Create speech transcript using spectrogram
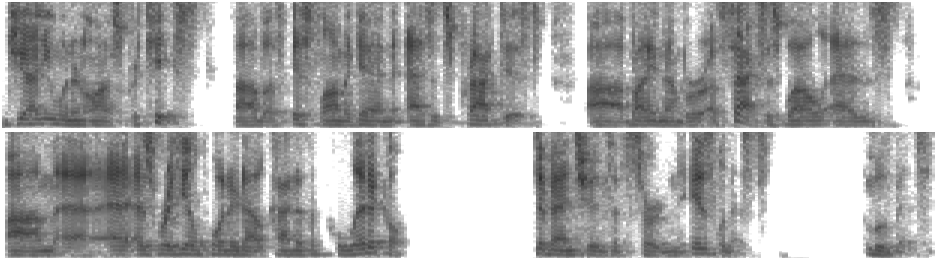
genuine and honest critiques um, of Islam again as it's practiced uh, by a number of sects, as well as um, as Raheel pointed out, kind of the political dimensions of certain Islamist movements.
